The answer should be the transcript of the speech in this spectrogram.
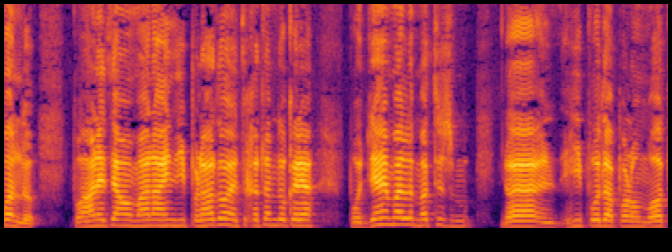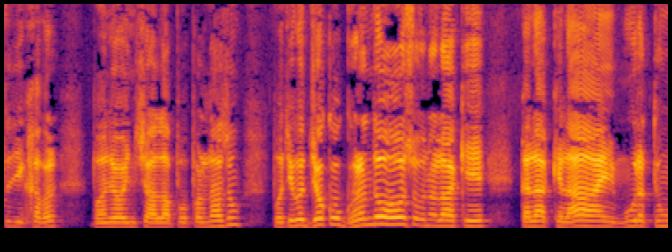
कोन पोइ हाणे हिते माना हिन जी पढ़ा थो हिते ख़तमु थो करियां पोइ जंहिं महिल मथे हीउ पोइ था पढ़ूं मौत जी ख़बर पंहिंजो इनशा पोइ पढ़ंदासूं पोइ चए जेको घुरंदो होसि उन लाइ रा कला किला ऐं मूरतूं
